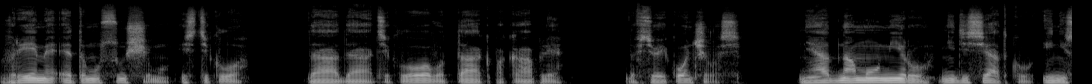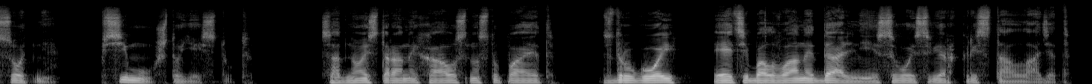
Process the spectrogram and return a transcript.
Время этому сущему истекло. Да, да, текло вот так, по капле. Да все и кончилось. Ни одному миру, ни десятку и ни сотне. Всему, что есть тут. С одной стороны хаос наступает, с другой эти болваны дальние свой сверхкристалл ладят.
